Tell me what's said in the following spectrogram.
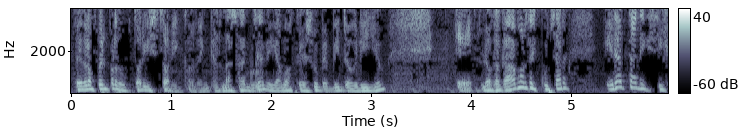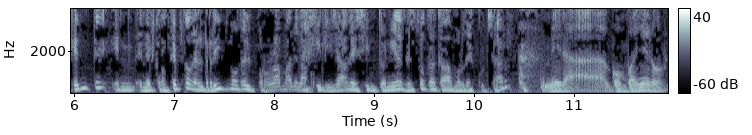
Pedro fue el productor histórico de Encarna Sánchez, digamos que es su Pepito Grillo. Eh, lo que acabamos de escuchar era tan exigente en, en el concepto del ritmo del programa, de la agilidad, de sintonías, de esto que acabamos de escuchar. Mira, compañeros,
